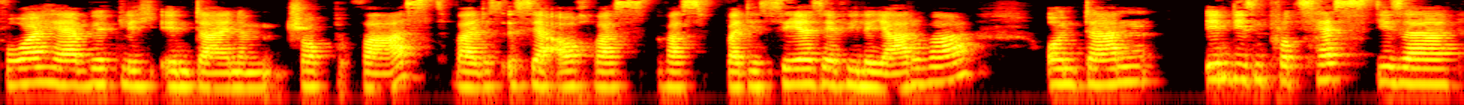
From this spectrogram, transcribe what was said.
vorher wirklich in deinem Job warst, weil das ist ja auch was, was bei dir sehr, sehr viele Jahre war. Und dann in diesen Prozess dieser,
